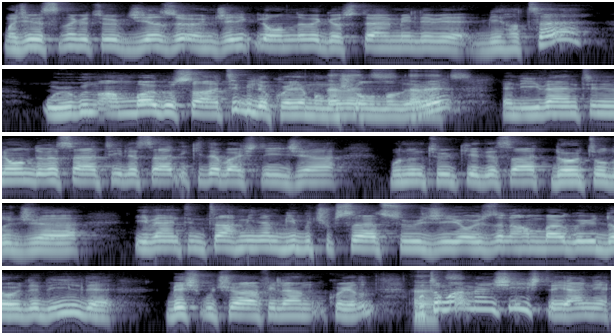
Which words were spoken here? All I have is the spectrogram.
Macaristan'a götürüp cihazı öncelikle onlara göstermeleri bir hata. Uygun ambargo saati bile koyamamış Evet, olmaları. evet. Yani eventin Londra saatiyle saat 2'de başlayacağı, bunun Türkiye'de saat 4 olacağı, eventin tahminen 1,5 saat süreceği, o yüzden ambargoyu 4'e değil de 5,5'a falan koyalım. Bu Evet. tamamen şey işte yani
